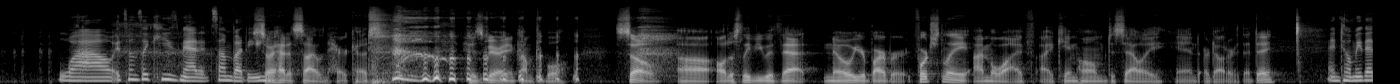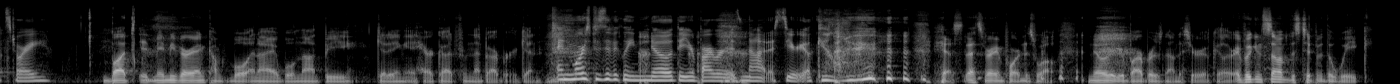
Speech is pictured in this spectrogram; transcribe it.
wow, it sounds like he's mad at somebody. so I had a silent haircut. it was very uncomfortable. So uh, I'll just leave you with that. Know your barber. Fortunately, I'm alive. I came home to Sally and our daughter that day, and told me that story. but it made me very uncomfortable, and I will not be getting a haircut from that barber again. And more specifically, know that your barber is not a serial killer. Yes, that's very important as well. know that your barber is not a serial killer. If we can sum up this tip of the week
